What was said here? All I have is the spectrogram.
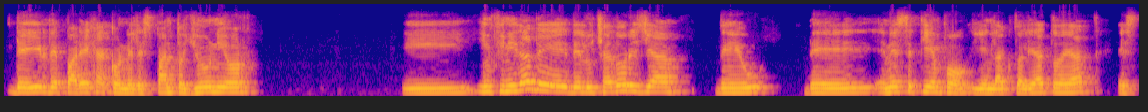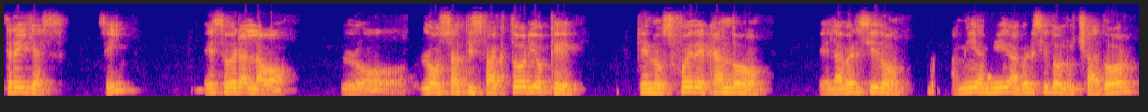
de ir de pareja con el Espanto Junior y infinidad de, luchadores ya de, de, en este tiempo y en la actualidad todavía estrellas, ¿sí? Eso era lo, lo, satisfactorio que, que, nos fue dejando el haber sido, a mí, a mí, haber sido luchador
